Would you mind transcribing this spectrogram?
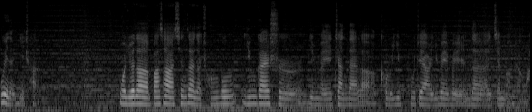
贵的遗产。我觉得巴萨现在的成功，应该是因为站在了克鲁伊夫这样一位伟人的肩膀上吧。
